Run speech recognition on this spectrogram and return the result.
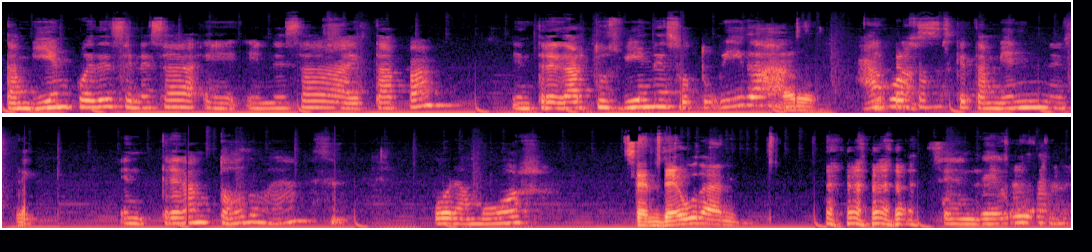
también puedes en esa, eh, en esa etapa entregar tus bienes o tu vida. Claro. Hay personas que también este, entregan todo, ¿eh? por amor. Se endeudan. Se endeudan.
